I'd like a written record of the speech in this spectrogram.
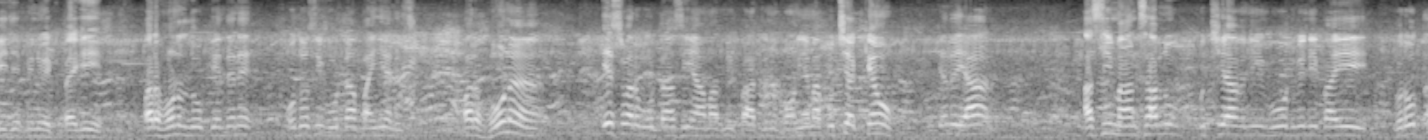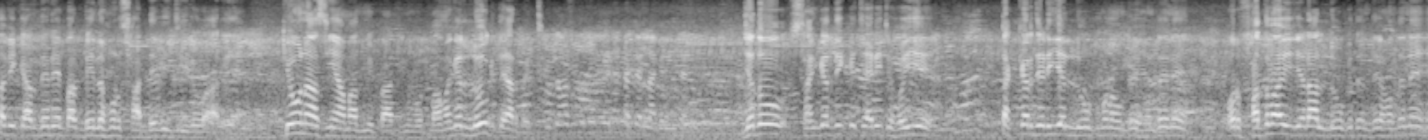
ਬੀਜੇਪੀ ਨੂੰ ਇੱਕ ਪੈ ਗਈ। ਪਰ ਹੁਣ ਲੋਕ ਕਹਿੰਦੇ ਨੇ, ਉਦੋਂ ਅਸੀਂ ਵੋਟਾਂ ਪਾਈਆਂ ਨਹੀਂ ਸੀ। ਪਰ ਹੁਣ ਇਸ ਵਾਰ ਵੋਟਾਂ ਅਸੀਂ ਆਮ ਆਦਮੀ ਪਾਰਟੀ ਨੂੰ ਪਾਉਣੀਆਂ। ਮੈਂ ਪੁੱਛਿਆ ਕਿਉਂ? ਕਹਿੰਦੇ ਯਾਰ ਅਸੀਂ ਮਾਨ ਸਾਹਿਬ ਨੂੰ ਪੁੱਛਿਆ ਵੀ ਨਹੀਂ ਵੋਟ ਵੀ ਨਹੀਂ ਪਾਈ ਵਿਰੋਧਤਾ ਵੀ ਕਰਦੇ ਰਹੇ ਪਰ ਬਿੱਲ ਹੁਣ ਸਾਡੇ ਵੀ ਜ਼ੀਰੋ ਆ ਰਹੇ ਆ। ਕਿਉਂ ਨਾ ਅਸੀਂ ਆਮ ਆਦਮੀ ਪਾਰਟੀ ਨੂੰ ਵੋਟ ਪਾਵਾਂਗੇ? ਲੋਕ ਤਿਆਰ ਬੈਠੇ। ਜਦੋਂ ਸੰਗਤ ਦੀ ਕਚਹਿਰੀ 'ਚ ਹੋਈਏ ਟੱਕਰ ਜਿਹੜੀ ਹੈ ਲੋਕ ਬਣਾਉਂਦੇ ਹੁੰਦੇ ਨੇ ਔਰ ਫਤਵਾ ਵੀ ਜਿਹੜਾ ਲੋਕ ਦਿੰਦੇ ਹੁੰਦੇ ਨੇ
